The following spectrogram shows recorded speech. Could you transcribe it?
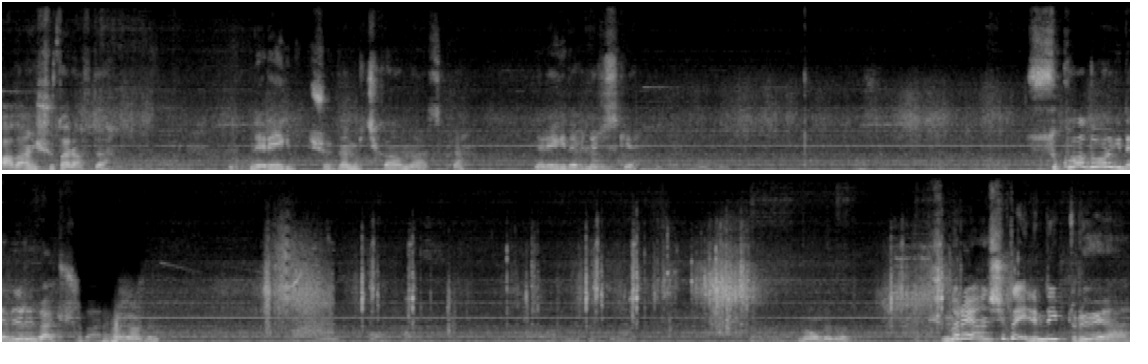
Alan şu tarafta. Nereye gid şuradan bir çıkalım da artık. Heh. Nereye gidebiliriz ki? Sukula doğru gidebiliriz belki. Şurada araba gördüm. Ne oldu bu? Şunlara yanlışlıkla elimde ip duruyor ya.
